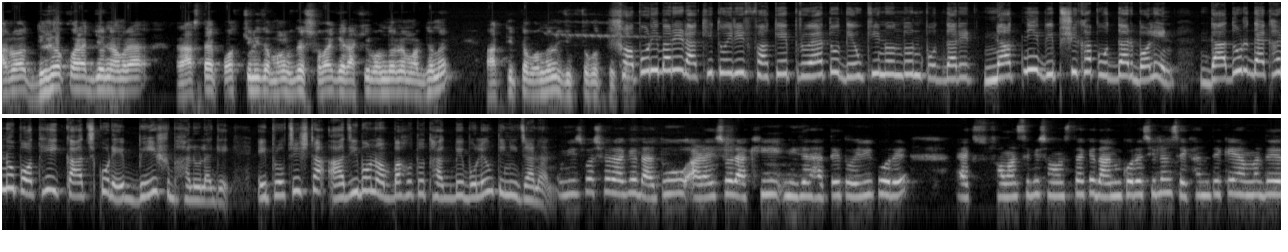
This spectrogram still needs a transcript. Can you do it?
আরও দৃঢ় করার জন্য আমরা রাস্তায় পথ চলিত মানুষদের সবাইকে রাখি বন্ধনের মাধ্যমে ভ্রাতৃত্ব বন্ধনে যুক্ত করতে সপরিবারে রাখি তৈরির ফাঁকে প্রয়াত দেউকী নন্দন পোদ্দারের নাতনি দীপশিখা পোদ্দার বলেন দাদুর দেখানো পথেই কাজ করে বেশ ভালো লাগে। এই প্রচেষ্টা আজীবন অব্যাহত থাকবে বলেও তিনি জানান। উনিশ বছর আগে দাদু আড়াইশো রাখি নিজের হাতে তৈরি করে এক সমাজসেবী সংস্থাকে দান করেছিলেন, সেখান থেকে আমাদের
